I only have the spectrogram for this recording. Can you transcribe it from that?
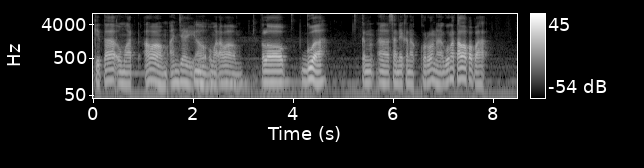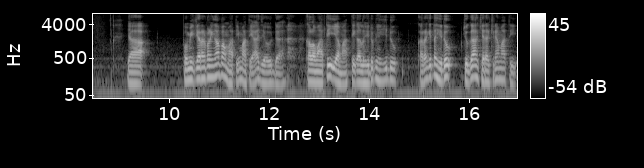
kita umat awam anjay aw- umat awam. Kalau gue ken uh, seandainya kena corona gue nggak tahu apa apa ya pemikiran paling gampang mati mati aja udah. Kalau mati ya mati. Kalau hidup ya hidup karena kita hidup juga akhir-akhirnya mati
